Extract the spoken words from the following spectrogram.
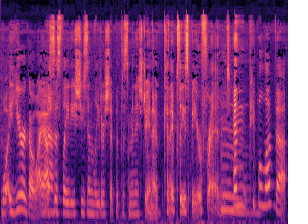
well, a year ago, I asked this lady. She's in leadership at this ministry, and I, can I please be your friend? and people love that,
